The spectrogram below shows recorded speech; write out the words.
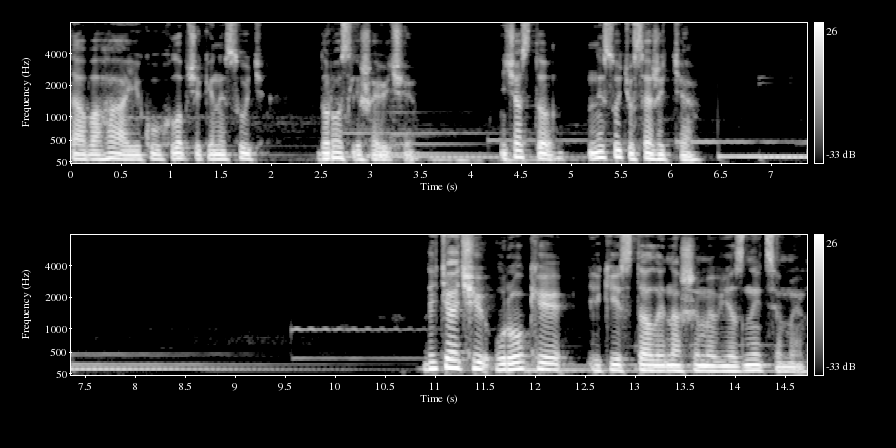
та вага, яку хлопчики несуть, дорослішаючи, і часто несуть усе життя. Дитячі уроки, які стали нашими в'язницями,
